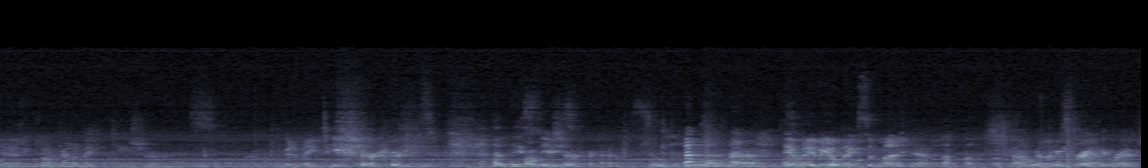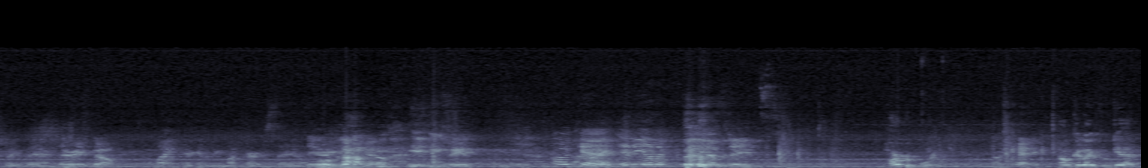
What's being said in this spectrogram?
Yeah. I'm gonna make t-shirts. I'm gonna make t-shirts, and these t-shirts, crabs. Silver. Crabs. and maybe you'll make some money. Yeah, so I'm gonna be straight it rich right there. There you go. Mike, you're gonna be my first sale. There you Oh, go. he- he- He's in, he's in. Okay, any other committee updates? Harbor Board, Okay, how could I forget?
